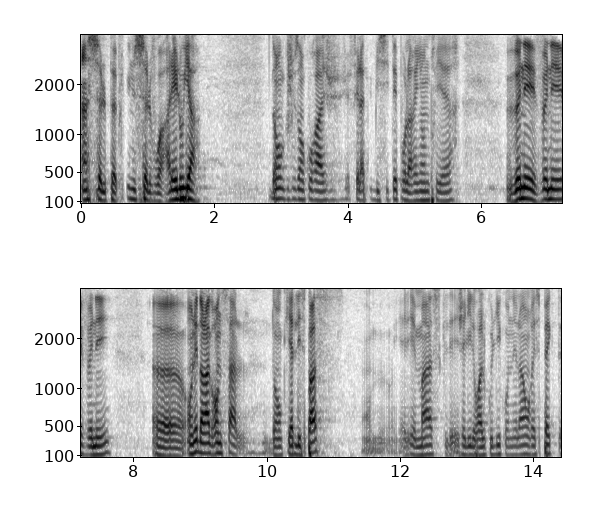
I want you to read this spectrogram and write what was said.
un seul peuple, une seule voix. Alléluia. Donc je vous encourage, je fais la publicité pour la réunion de prière. Venez, venez, venez. Euh, on est dans la grande salle, donc il y a de l'espace, il y a les masques, les gels hydroalcooliques, on est là, on respecte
